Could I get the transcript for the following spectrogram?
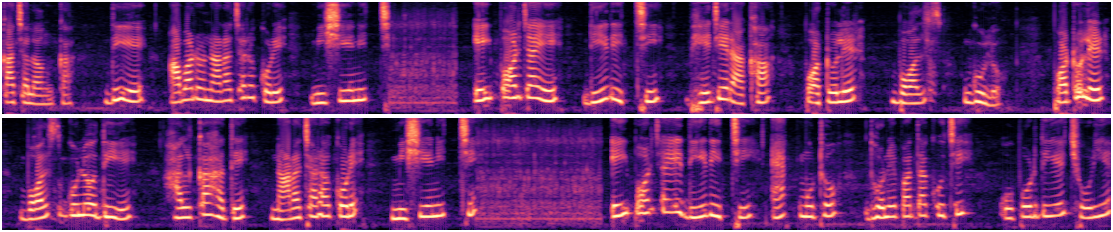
কাঁচা লঙ্কা। দিয়ে আবারও নাড়াচাড়া করে মিশিয়ে নিচ্ছি। এই পর্যায়ে দিয়ে দিচ্ছি ভেজে রাখা পটলের বলসগুলো। পটলের বলসগুলো দিয়ে হালকা হাতে নাড়াচাড়া করে মিশিয়ে নিচ্ছি। এই পর্যায়ে দিয়ে দিচ্ছি এক মুঠো ধনেপাতা কুচি। ওপর দিয়ে ছড়িয়ে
